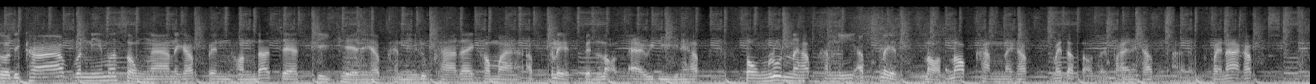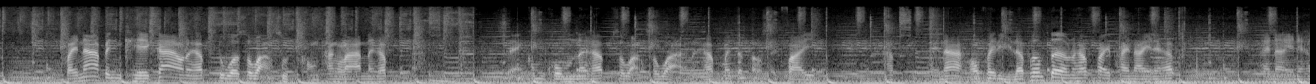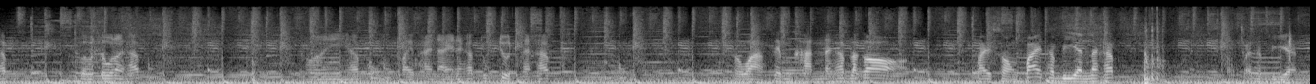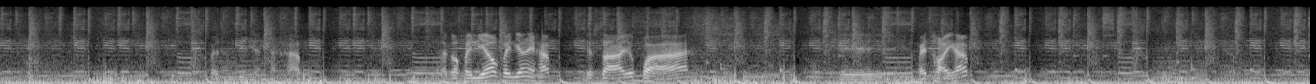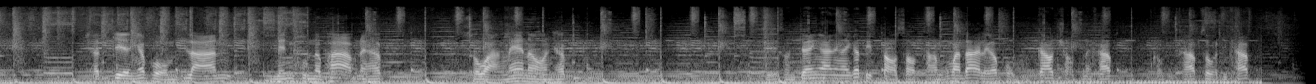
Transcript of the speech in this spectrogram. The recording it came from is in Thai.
สวัสดีครับ วันนี้มาส่งงานนะครับ เป็น Honda Jazz GK นะครับ คันนี้ลูกค้าได้เข้ามาอัปเกรดเป็นหลอด LED นะครับ ตรงรุ่นนะครับ คันนี้อัปเกรดหลอดรอบคันนะครับ ไม่ตัดต่อสายไฟนะครับ ไฟหน้าครับ ไฟหน้าเป็น K9 นะครับ ตัวสว่างสุดของทางร้านนะครับ แสงคมๆนะครับ สว่างสว่างนะครับ ไม่ตัดต่อสายไฟครับ ไฟหน้าของไฟหลีแล้วเพิ่มเติมนะครับ ไฟภายในนะครับ ภายในนะครับ เปิดประตูหน่อยครับ นี่ครับผมไฟภายในนะครับ ทุกจุดนะครับ สว่างเต็มคันนะครับ แล้วก็ไฟสองป้ายทะเบียนนะครับสองป้ายทะเบียนป้ายทะเบียนนะครับ แล้วก็ไฟเลี้ยวไฟเลี้ยวหน่อยครับเลี้ยวซ้ายเลี้ยวขวาโอเคไฟถอยครับชัดเจนครับผมที่ร้านเน้นคุณภาพนะครับ สว่างแน่นอนครับ สนใจงานยังไงก็ติดต่อสอบถามเข้ามาได้เลยครับผม9ช็อปนะครับ ขอบคุณครับ สวัสดีครับ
